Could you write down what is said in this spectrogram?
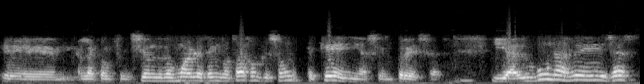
eh, la confección de los muebles, te encontrás con que son pequeñas empresas y algunas de ellas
